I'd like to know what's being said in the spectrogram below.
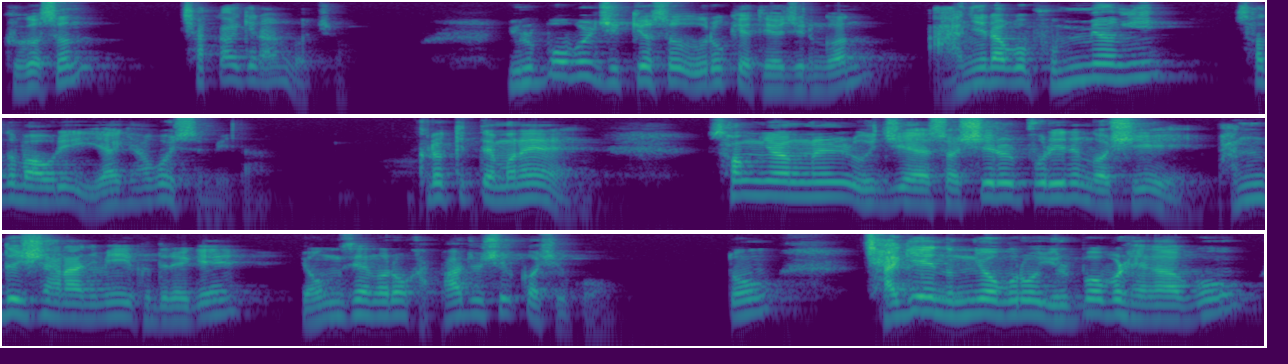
그것은 착각이라는 거죠. 율법을 지켜서 의롭게 되어지는 건 아니라고 분명히 사도 바울이 이야기하고 있습니다. 그렇기 때문에 성령을 의지해서 씨를 뿌리는 것이 반드시 하나님이 그들에게 영생으로 갚아주실 것이고 또 자기의 능력으로 율법을 행하고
